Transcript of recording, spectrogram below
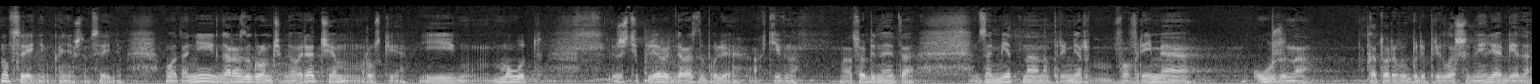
ну, в среднем, конечно, в среднем, вот, они гораздо громче говорят, чем русские, и могут жестикулировать гораздо более активно. Особенно это заметно, например, во время ужина, на который вы были приглашены, или обеда.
